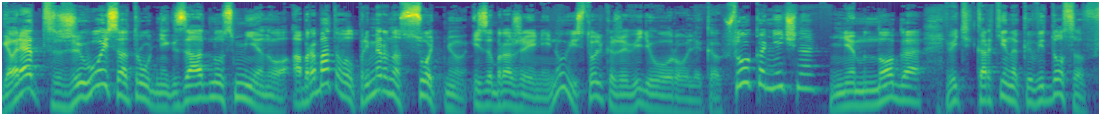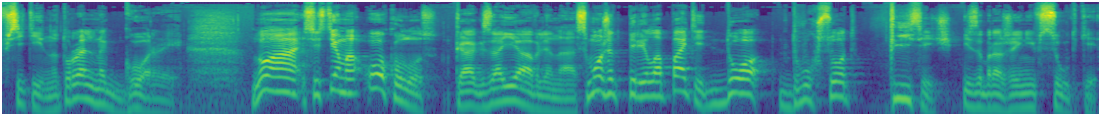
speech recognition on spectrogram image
Говорят, живой сотрудник за одну смену обрабатывал примерно сотню изображений, ну и столько же видеороликов. Что, конечно, немного, ведь картинок и видосов в сети натурально горы. Ну а система Oculus, как заявлено, сможет перелопатить до 200 тысяч изображений в сутки.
